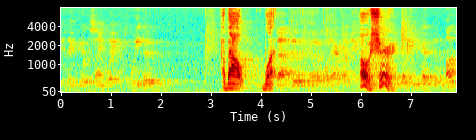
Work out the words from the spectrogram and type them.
do they feel the same way we do About what? about doing good or whatever? I mean, Oh, sure. I mean, you got the Muslims,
